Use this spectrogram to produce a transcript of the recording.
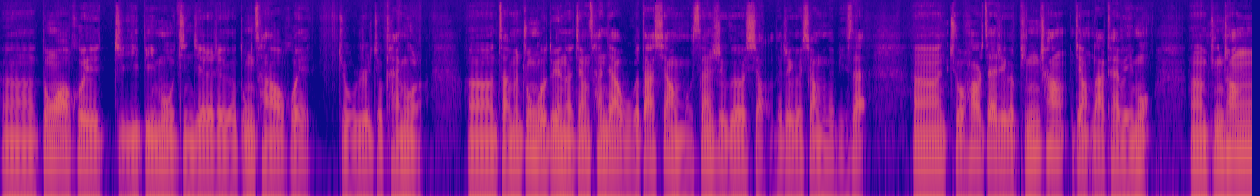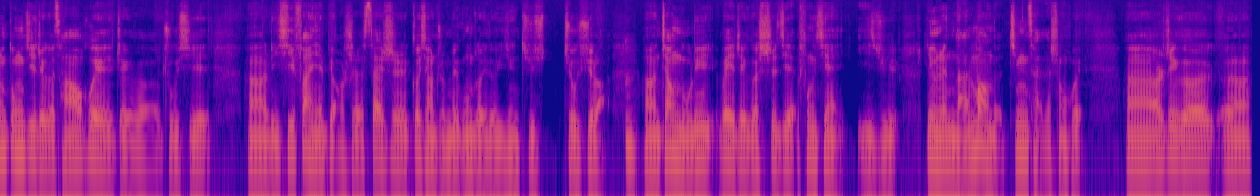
嗯，冬奥会一闭幕，紧接着这个冬残奥会九日就开幕了。嗯，咱们中国队呢将参加五个大项目、三十个小的这个项目的比赛。嗯，九号在这个平昌将拉开帷幕。嗯，平昌冬季这个残奥会这个主席，嗯，李希范也表示，赛事各项准备工作也都已经就就绪了。嗯，将努力为这个世界奉献一局令人难忘的精彩的盛会。嗯，而这个呃，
